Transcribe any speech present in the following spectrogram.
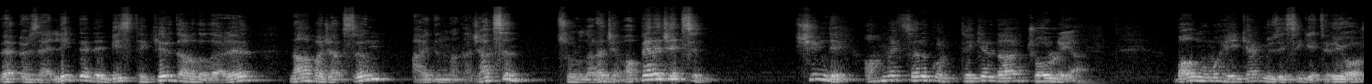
ve özellikle de biz Tekirdağlıları ne yapacaksın? Aydınlatacaksın. Sorulara cevap vereceksin. Şimdi Ahmet Sarıkurt Tekirdağ Çorlu'ya Balmumu Heykel Müzesi getiriyor.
